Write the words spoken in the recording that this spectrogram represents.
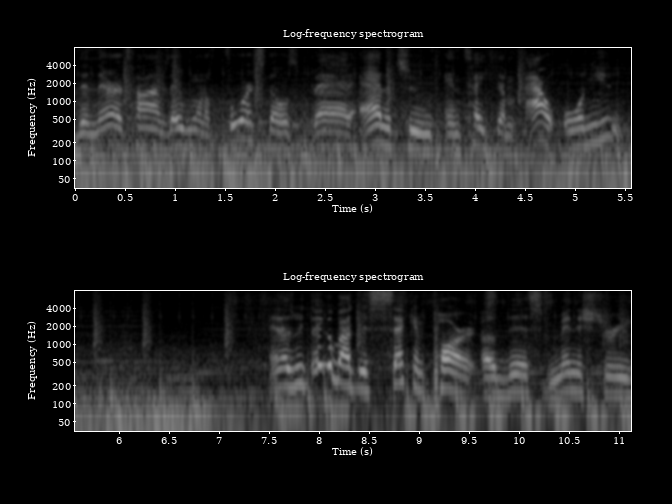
then there are times they want to force those bad attitudes and take them out on you. And as we think about this second part of this ministry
